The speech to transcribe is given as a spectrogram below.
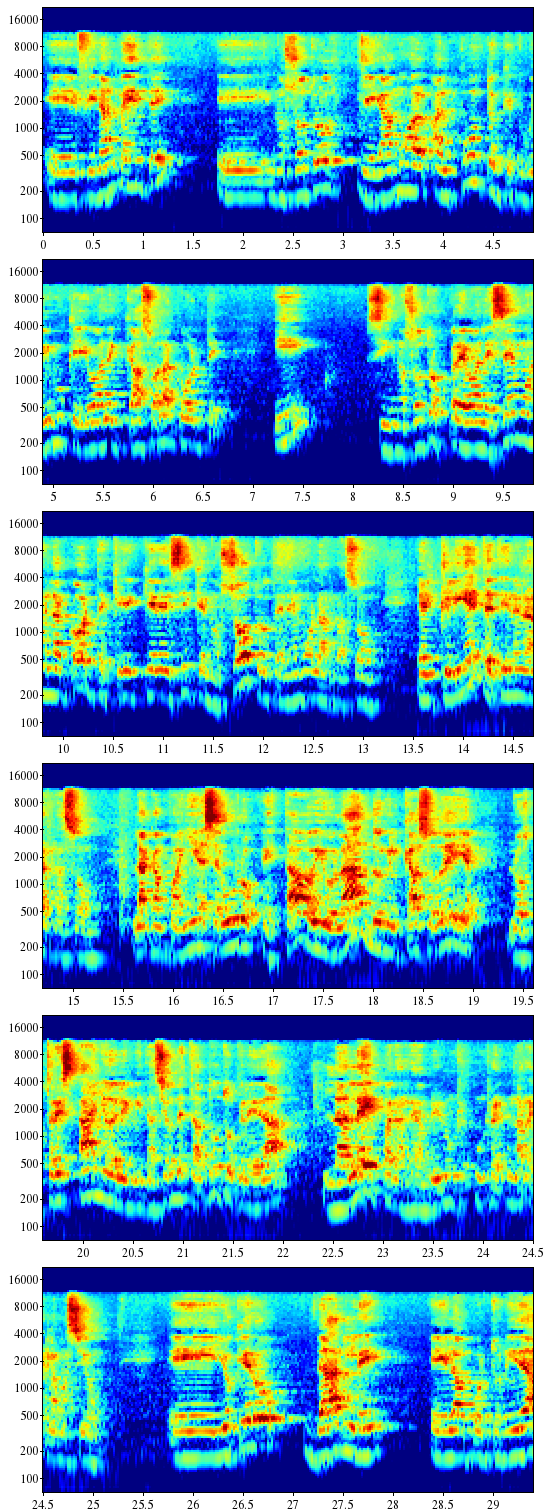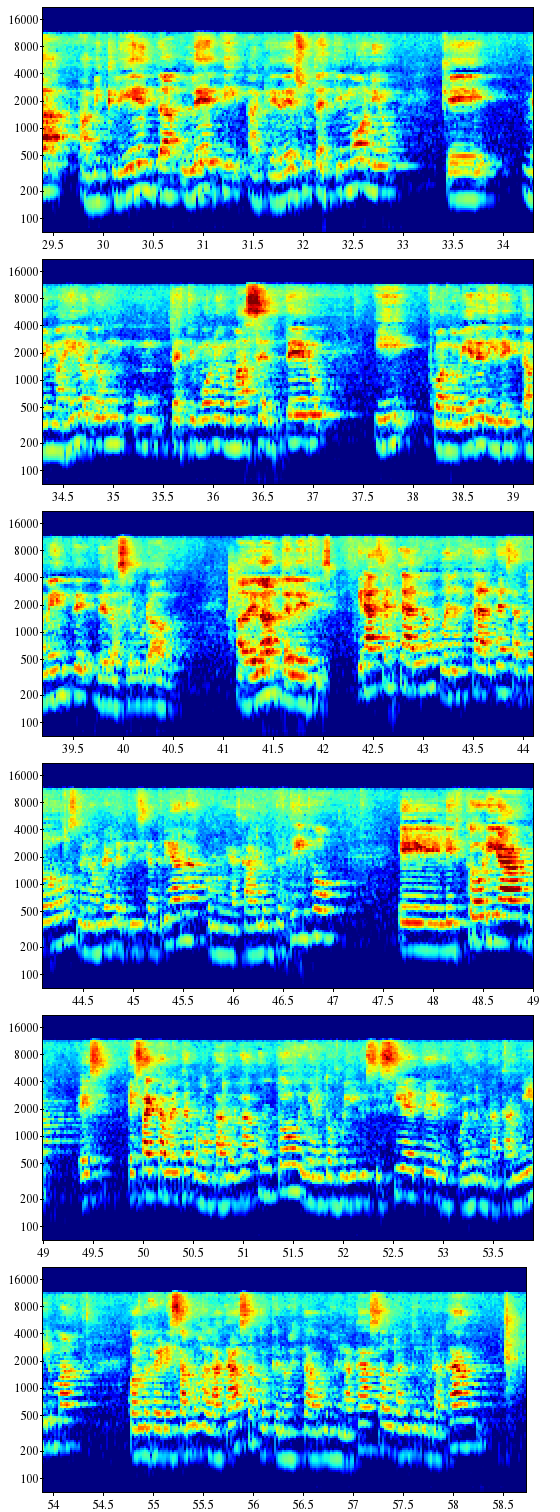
eh, finalmente, eh, nosotros llegamos al, punto en que tuvimos que llevar el caso a la corte y si nosotros prevalecemos en la corte, ¿qué quiere decir? Que nosotros tenemos la razón. El cliente tiene la razón. La compañía de seguro estaba violando en el caso de ella los tres años de limitación de estatuto que le da la ley para reabrir una reclamación. Eh, yo quiero darle eh, la oportunidad a mi clienta Leti a que dé su testimonio, que me imagino que es un, testimonio más certero y cuando viene directamente del asegurado. Adelante Leti. Gracias Carlos, buenas tardes a todos. Mi nombre es Leticia Triana, como ya Carlos les dijo. Eh, la historia es exactamente como Carlos la contó en el 2017, después del huracán Irma. Cuando regresamos a la casa, porque no estábamos en la casa durante el huracán,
